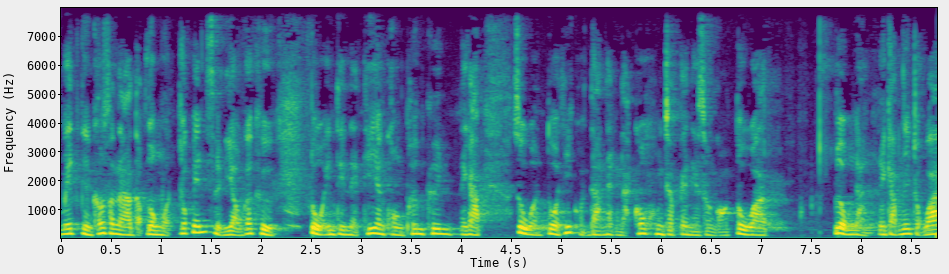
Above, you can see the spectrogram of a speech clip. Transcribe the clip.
เม็ดเงินโฆษณา drop ลงหมดยกเว้นสื่อเดียวก็คือตัวอินเทอร์เน็ตที่ยังคงเพิ่มขึ้นนะครับ ส่วนตัวที่กดดันหนักๆก็คงจะเป็นในส่วนของตัว โรงหนังนะครับเนื่องจากว่า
